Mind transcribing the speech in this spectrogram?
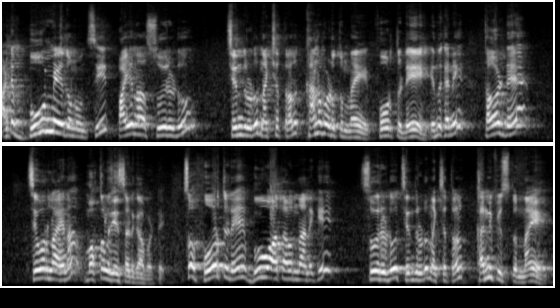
అంటే భూమి మీద నుంచి పైన సూర్యుడు చంద్రుడు నక్షత్రాలు కనబడుతున్నాయి ఫోర్త్ డే ఎందుకని? థర్డ్ డే చివరిలో ఆయన మొక్కలు చేశాడు కాబట్టి. సో ఫోర్త్ డే భూ వాతావరణానికి సూర్యుడు చంద్రుడు నక్షత్రాలు కనిపిస్తున్నాయి.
